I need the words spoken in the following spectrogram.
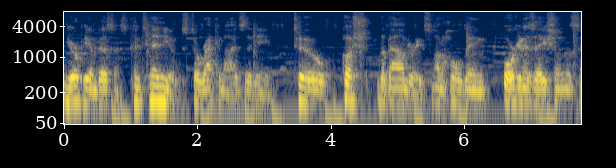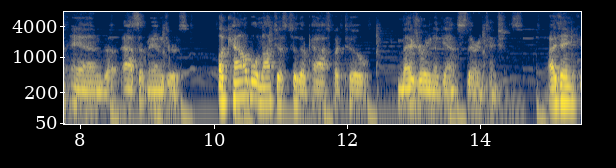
European business continues to recognize the need to push the boundaries on holding organizations and uh, asset managers accountable not just to their past but to measuring against their intentions. I think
